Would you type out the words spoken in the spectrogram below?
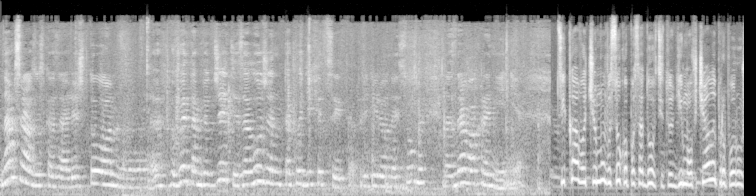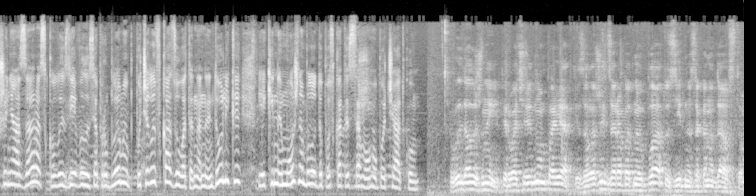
Нам сразу сказали, что м, в этом бюджете заложен такой дефицит определенной суммы на здравоохранение. Цікаво, чому високопосадовці тоді мовчали про порушення, а зараз, коли з'явилися проблеми, почали вказувати на недоліки, які не можна було допускати з самого початку. Вы должны в первоочередном порядке заложить заработную плату згідно законодавства,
